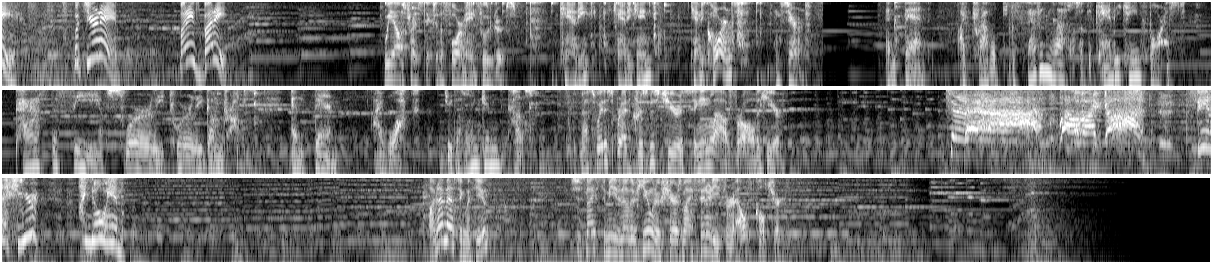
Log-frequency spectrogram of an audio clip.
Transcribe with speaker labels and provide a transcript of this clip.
Speaker 1: What's your name? My name's Buddy.
Speaker 2: We elves try to stick to the four main food groups candy, candy canes, candy corns, and syrup.
Speaker 3: And then I traveled to the seven levels of the candy cane forest, past the sea of swirly, twirly gumdrops, and then I walked through the Lincoln Tunnel.
Speaker 2: The best way to spread Christmas cheer is singing loud for all to hear.
Speaker 1: Santa! Oh my God! Santa here? I know him.
Speaker 2: I'm not messing with you. It's just nice to meet another human who shares my affinity for elf culture.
